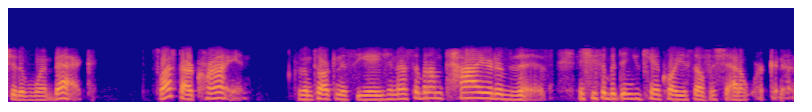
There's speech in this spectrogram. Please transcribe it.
should have went back. So I start crying because I'm talking to Seeasia, and I said, but I'm tired of this. And she said, but then you can't call yourself a shadow worker then.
